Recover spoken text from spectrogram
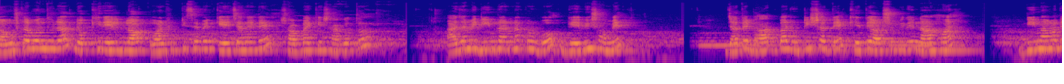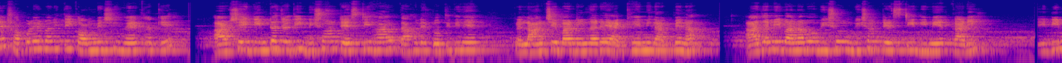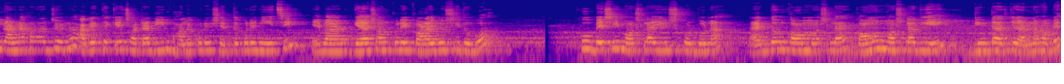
নমস্কার বন্ধুরা, Lakshmi rail block one fifty seven কে চ্যানেলে সবাইকে স্বাগত। আজ আমি ডিম রান্না করব গ্রেভি সমেত, যাতে ভাত বা রুটির সাথে খেতে অসুবিধে না হয়। ডিম আমাদের সকলের বাড়িতেই কম বেশি হয়ে থাকে, আর সেই ডিমটা যদি ভীষণ টেস্টি হয়, তাহলে প্রতিদিনের লাঞ্চে বা ডিনারে একঘেয়েমি লাগবে না। আজ আমি বানাবো ভীষণ ভীষণ টেস্টি ডিমের কারি। এই ডিম রান্না করার জন্য আগে থেকে ছটা ডিম ভালো করে সেদ্ধ করে নিয়েছি। এবার গ্যাস অন করে কড়াই বসিয়ে দেবো। খুব বেশি মশলা ইউজ করব না। একদম কম মশলায় কমন মশলা দিয়েই ডিমটা আজকে রান্না হবে।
